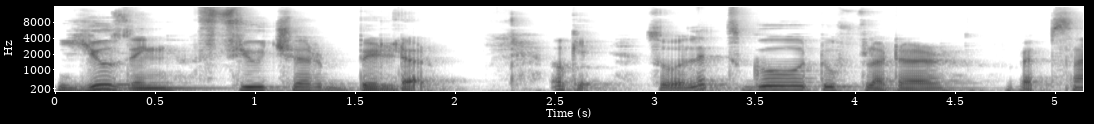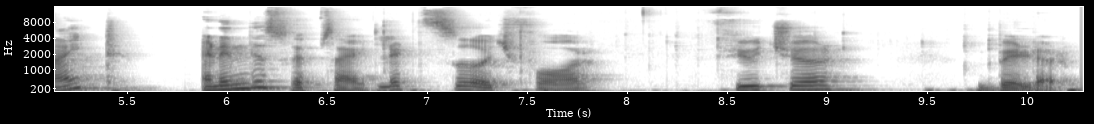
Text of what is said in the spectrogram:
using future builder. Okay so let's go to flutter website. And in this website let's search for future builder.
